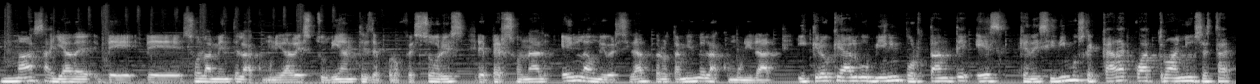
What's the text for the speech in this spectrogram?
más allá de, solamente la comunidad de estudiantes, de profesores, de personal en la universidad, pero también de la comunidad. Y creo que algo bien importante es que decidimos que cada cuatro años esta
